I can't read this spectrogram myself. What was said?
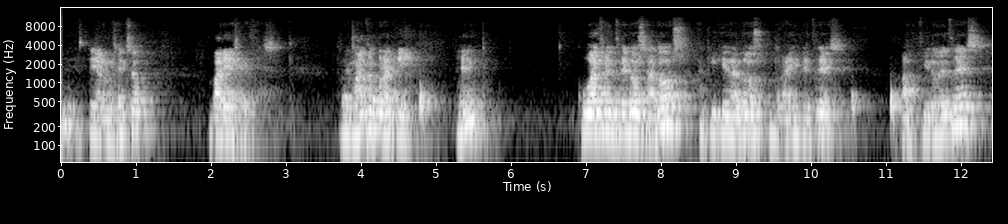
¿eh? Esto ya lo hemos hecho varias veces. Remato por aquí. ¿Eh? 4 entre 2 a 2, aquí queda 2 raíz de 3 partido de 3,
